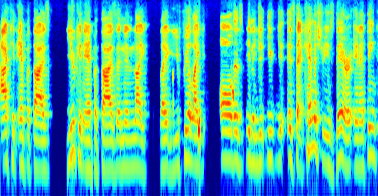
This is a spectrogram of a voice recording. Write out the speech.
I can empathize, you can empathize, and then like like you feel like all this, you know, you, you, it's that chemistry is there, and I think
